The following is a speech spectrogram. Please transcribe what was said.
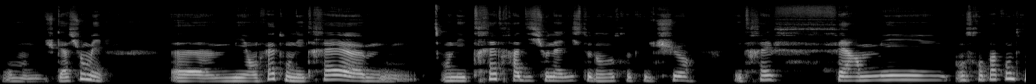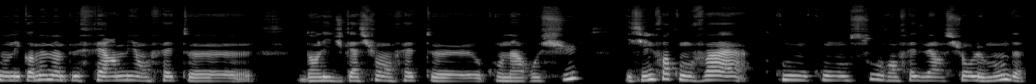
pour mon éducation, mais euh, mais en fait, on est très, on est très traditionnaliste dans notre culture et très fermé. On se rend pas compte, mais on est quand même un peu fermé en fait euh, dans l'éducation en fait euh, qu'on a reçue. Et c'est une fois qu'on va, qu'on s'ouvre en fait vers sur le monde,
